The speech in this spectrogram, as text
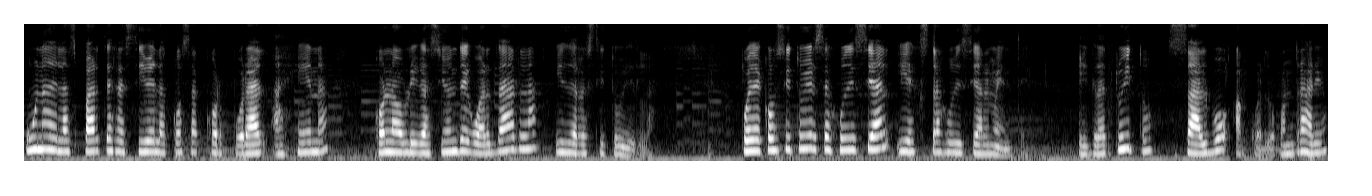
una de las partes recibe la cosa corporal ajena con la obligación de guardarla y de restituirla. Puede constituirse judicial y extrajudicialmente. Es gratuito, salvo acuerdo contrario.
